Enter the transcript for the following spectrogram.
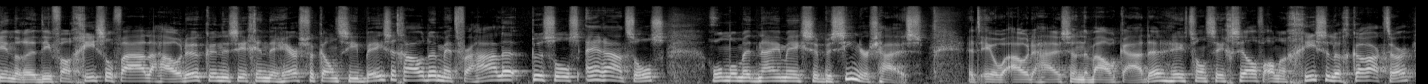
Kinderen die van griezelverhalen houden, kunnen zich in de herfstvakantie bezighouden met verhalen, puzzels en raadsels rondom het Nijmeegse Beziendershuis. Het eeuwenoude huis aan de Waalkade heeft van zichzelf al een griezelig karakter.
